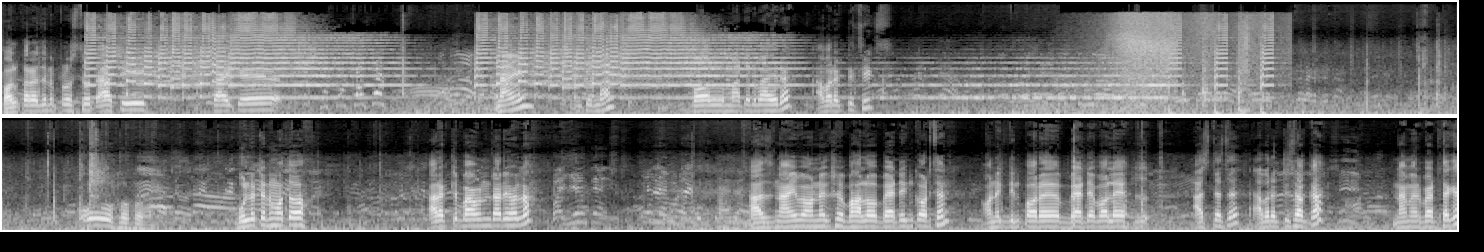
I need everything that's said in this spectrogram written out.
বল করার জন্য প্রস্তুত আছি। স্ট্রাইকে। নাইন কিন্তু না বল মাঠের বাইরে। আবার একটি সিক্স ও হো হো বুলেটের মতো আর আরেকটি বাউন্ডারি হলো। আজ নাইবা অনেক ভালো ব্যাটিং করছেন। অনেকদিন পরে ব্যাটে বলে আসতেছে। আবার একটি ছক্কা নামের ব্যাট থেকে।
